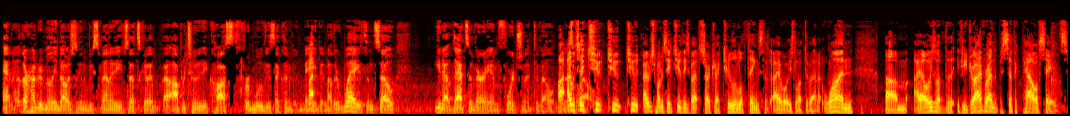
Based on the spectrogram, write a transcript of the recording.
And another hundred million dollars is going to be spent on each. That's going to uh, opportunity costs for movies that could have been made I, in other ways, and so you know that's a very unfortunate development. I, I would as well. say two, two, two. I just want to say two things about Star Trek. Two little things that I've always loved about it. One, um, I always love the if you drive around the Pacific Palisades,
